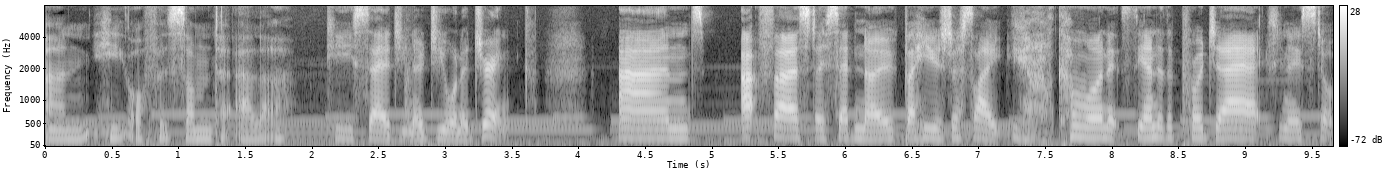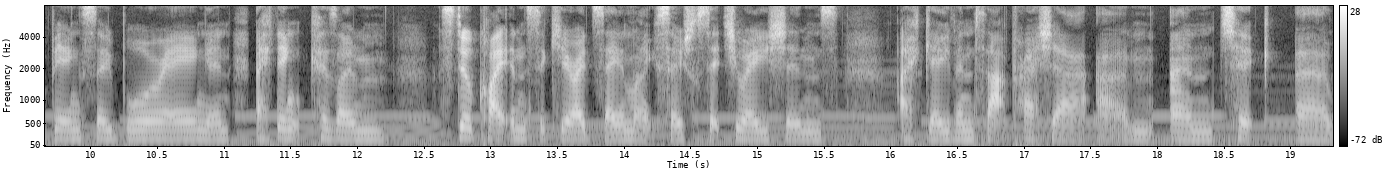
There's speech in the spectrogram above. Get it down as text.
and he offers some to Ella. He said, You know, do you want a drink? And at first I said no, but he was just like, come on, it's the end of the project, you know, stop being so boring. And I think because I'm still quite insecure, I'd say, in like social situations, I gave into that pressure um, and took uh,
